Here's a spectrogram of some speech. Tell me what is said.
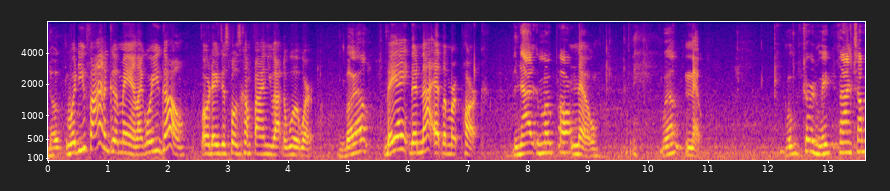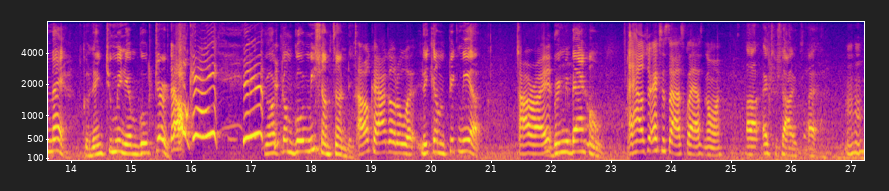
Nope. Where do you find a good man? Like where you go? Or they just supposed to come find you out the woodwork? Well, They ain't. They're not at Leimert Park. they're not at the Merc Park. No. Well, No. go to church. Maybe find something there. Because ain't too many of them go to church. Okay. you ought to come go with me some Sunday. okay. I'll go to what? They come and pick me up. All right. Bring me back home. And how's your exercise class going? Uh, exercise class. Mhm.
